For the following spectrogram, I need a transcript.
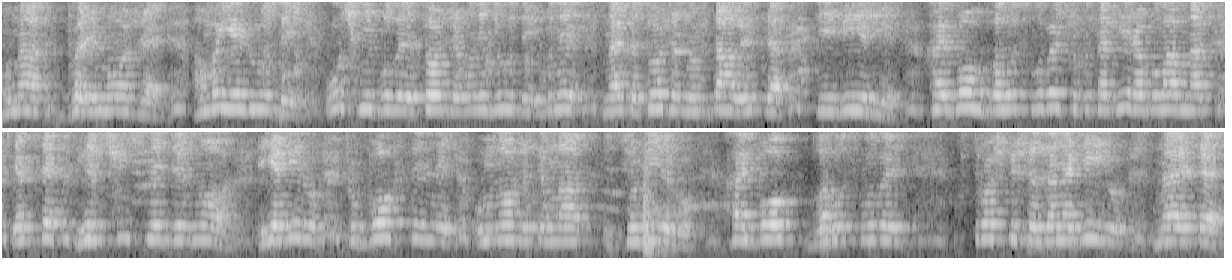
вона переможе. А ми є люди. Учні були теж, вони люди, і вони, знаєте, теж нуждалися в тій вірі. Хай Бог благословить, щоб та віра була в нас, як це гірчичне зерно. І я вірю, що Бог сильний умножити в нас цю віру. Хай Бог благословить. Трошки ще за надію, знаєте,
